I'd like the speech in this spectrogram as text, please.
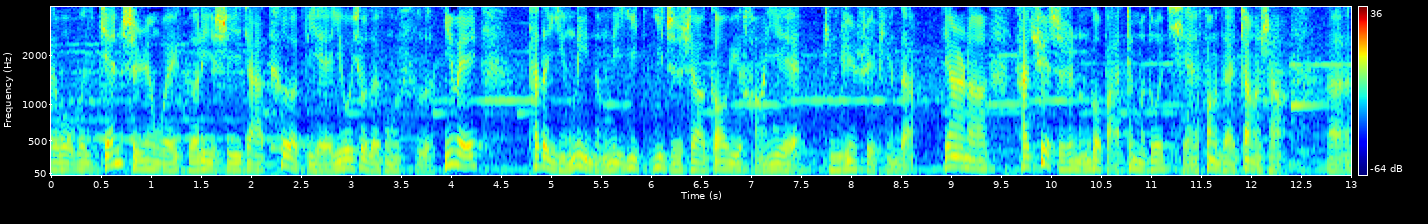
我我坚持认为格力是一家特别优秀的公司，因为它的盈利能力一一直是要高于行业平均水平的。第二呢，它确实是能够把这么多钱放在账上，呃，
